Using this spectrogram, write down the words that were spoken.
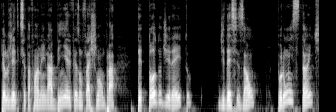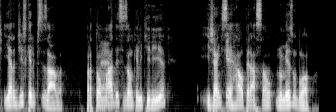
pelo jeito que você está falando aí na BIM, ele fez um flash loan para ter todo o direito de decisão por um instante e era disso que ele precisava para tomar é. a decisão que ele queria e já é porque... encerrar a operação no mesmo bloco.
